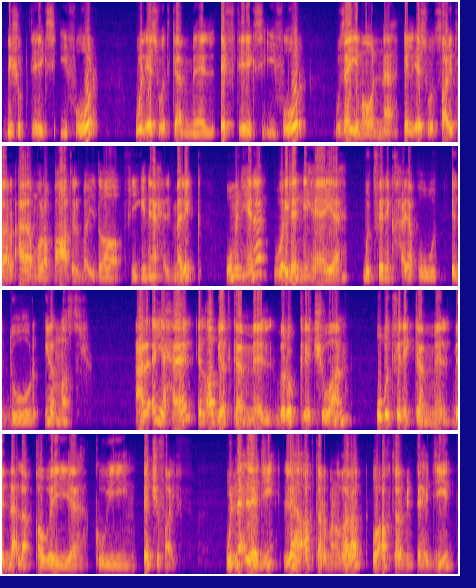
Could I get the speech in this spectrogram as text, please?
bishop takes E 4 والأسود كمل F takes E 4 وزي ما قلنا الأسود سيطر على المربعات البيضاء في جناح الملك ومن هنا وإلى النهاية بوتفينك هيقود الدور إلى النصر. على أي حال الأبيض كمل ب rook H 1 وبوتفينك كمل بالنقلة القوية queen H 5 والنقلة دي لها أكتر من غرض وأكتر من تهديد.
